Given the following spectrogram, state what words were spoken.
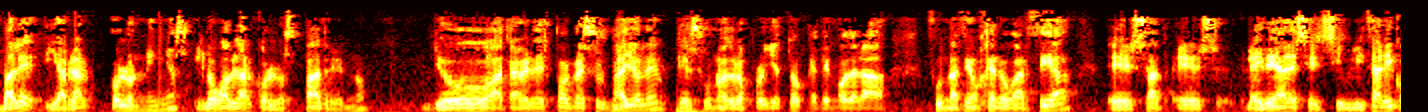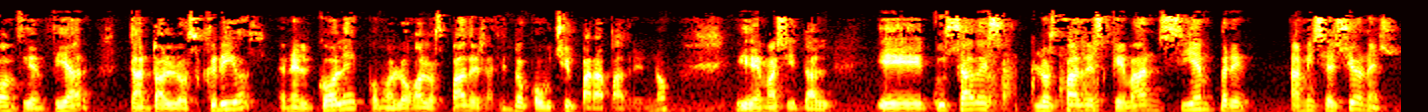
¿vale? Y hablar con los niños y luego hablar con los padres, ¿no? Yo, a través de Sport vs. Violent, que es uno de los proyectos que tengo de la Fundación Jero García, es, es la idea de sensibilizar y concienciar tanto a los críos en el cole como luego a los padres, haciendo coaching para padres, ¿no? Y demás y tal. Eh, ¿Tú sabes los padres que van siempre a mis sesiones?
